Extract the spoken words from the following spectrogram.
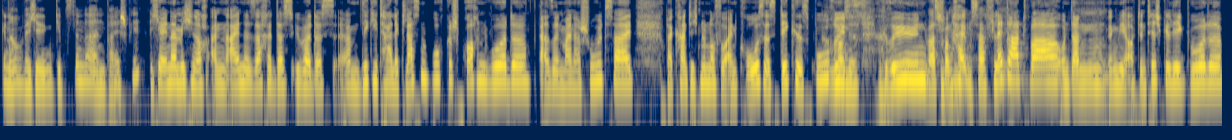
Genau, welche gibt es denn da ein Beispiel? Ich erinnere mich noch an eine Sache, dass über das ähm, digitale Klassenbuch gesprochen wurde. Also in meiner Schulzeit, da kannte ich nur noch so ein großes, dickes Buch, Grünes. Was, grün, was schon halb zerflettert war und dann irgendwie auf den Tisch gelegt wurde.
